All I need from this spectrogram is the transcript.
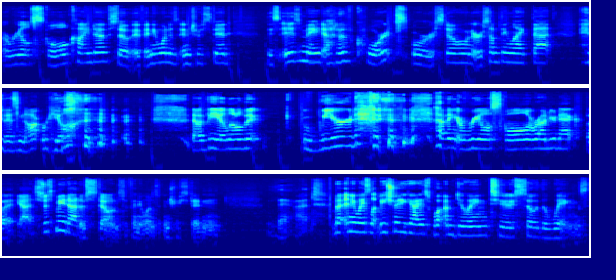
a real skull kind of. So if anyone is interested, this is made out of quartz or stone or something like that. It is not real. that would be a little bit weird having a real skull around your neck, but yeah, it's just made out of stones if anyone's interested in that. But anyways, let me show you guys what I'm doing to sew the wings.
